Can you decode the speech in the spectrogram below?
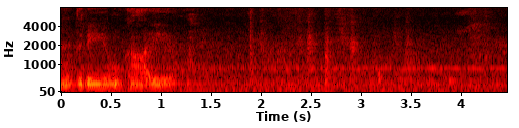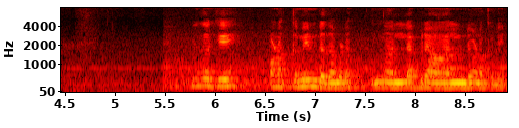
മുതിരയും കായയും ഇതൊക്കെ ഉണക്കമീൻ ഉണ്ട് നമ്മുടെ നല്ല ബ്രാലിന്റെ ഉണക്കമീൻ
